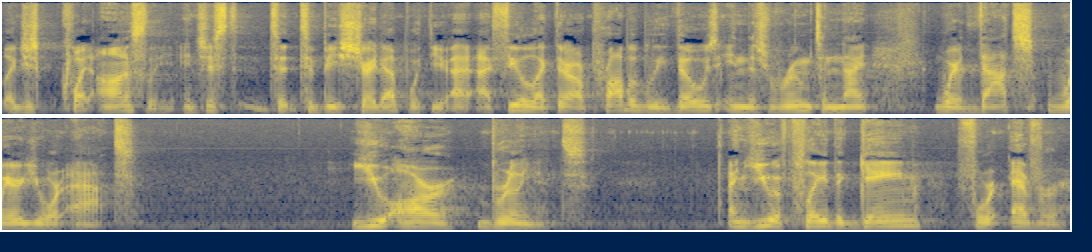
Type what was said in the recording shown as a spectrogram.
like just quite honestly and just to, to be straight up with you I, I, feel like there are probably those in this room tonight where that's where you're at. You are brilliant. And you have played the game forever.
